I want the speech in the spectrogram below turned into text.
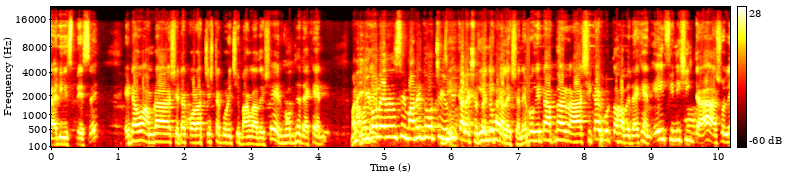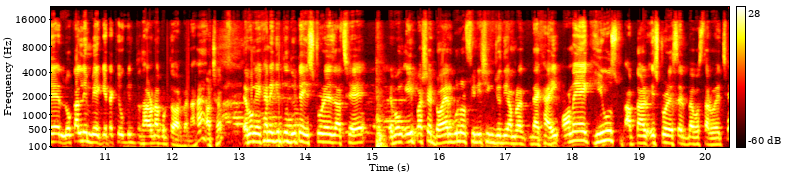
ডাইনিং স্পেসে এটাও আমরা সেটা করার চেষ্টা করেছি বাংলাদেশে। এর মধ্যে দেখেন মানে ইগল এজেন্সি মানে তো হচ্ছে ইউনিক কালেকশন ইউনিক কালেকশন এবং এটা আপনার স্বীকার করতে হবে। দেখেন এই ফিনিশিংটা আসলে লোকালি মেক এটা কেউ কিন্তু ধারণা করতে পারবে না হ্যাঁ? আচ্ছা। এবং এখানে কিন্তু দুইটা স্টোরেজ আছে। এবং এই পাশে ডয়ারগুলোর ফিনিশিং যদি আমরা দেখাই অনেক হিউজ আপনার স্টোরেজের ব্যবস্থা রয়েছে।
